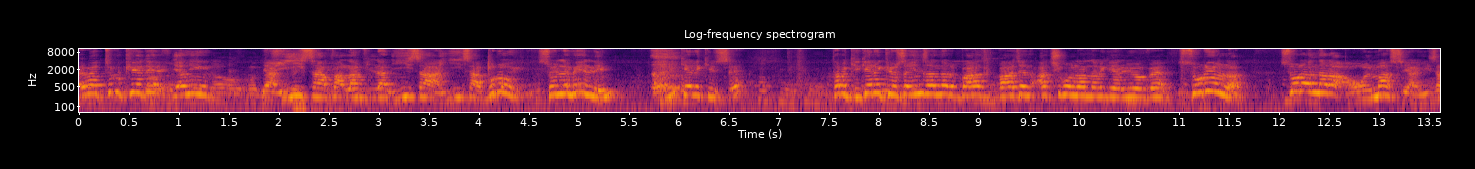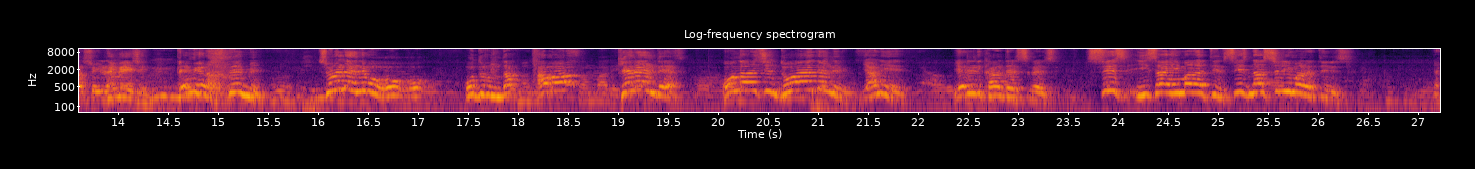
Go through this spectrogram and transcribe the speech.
evet Türkiye'de yani ya İsa falan filan İsa İsa bunu söylemeyelim. Gerekirse. Tabii ki gerekiyorsa insanlar baz, bazen açık olanları geliyor ve soruyorlar. Soranlara olmaz ya İsa söylemeyecek demiyoruz değil mi? Söyleyelim o, o, o durumda ama genelde onlar için dua edelim. Yani yerli kardeşsiniz. Siz İsa iman ettiniz. Siz nasıl iman ettiniz? Ya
